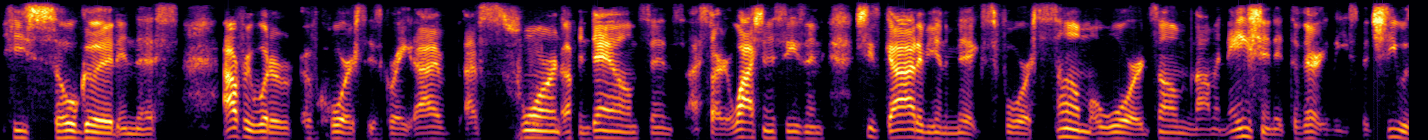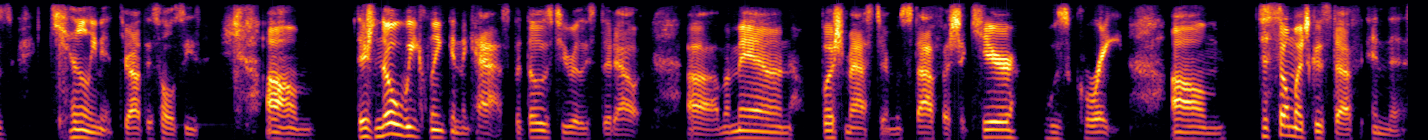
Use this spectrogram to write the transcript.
he's so good in this. Alfre Woodard, of course, is great. I've I've sworn up and down since I started watching the season. She's got to be in the mix for some award, some nomination at the very least. But she was killing it throughout this whole season. Um, there's no weak link in the cast, but those two really stood out. Uh, my man Bushmaster Mustafa Shakir was great. Um, just so much good stuff in this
